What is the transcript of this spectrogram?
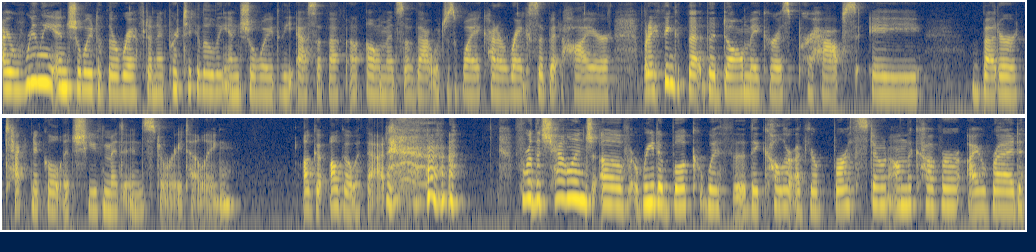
I really enjoyed The Rift and I particularly enjoyed the SFF elements of that, which is why it kind of ranks a bit higher. But I think that The Dollmaker is perhaps a better technical achievement in storytelling. I'll go, I'll go with that. For the challenge of read a book with the color of your birthstone on the cover, I read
